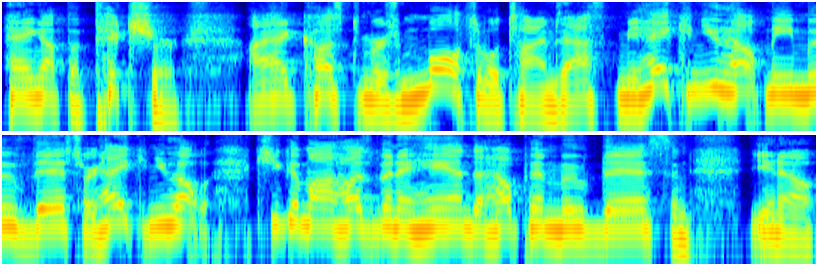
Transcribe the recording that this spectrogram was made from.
hang up a picture. I had customers multiple times ask me, "Hey, can you help me move this?" or "Hey, can you help? Can you give my husband a hand to help him move this?" And you know,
